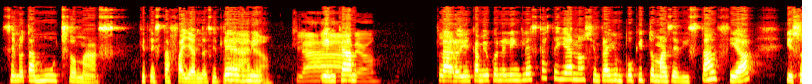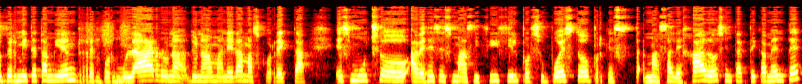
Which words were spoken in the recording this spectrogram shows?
se nota mucho más que te está fallando ese término. Claro. Y Claro, y en cambio con el inglés castellano siempre hay un poquito más de distancia y eso permite también reformular de una, de una, manera más correcta. Es mucho, a veces es más difícil, por supuesto, porque es más alejado sintácticamente,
